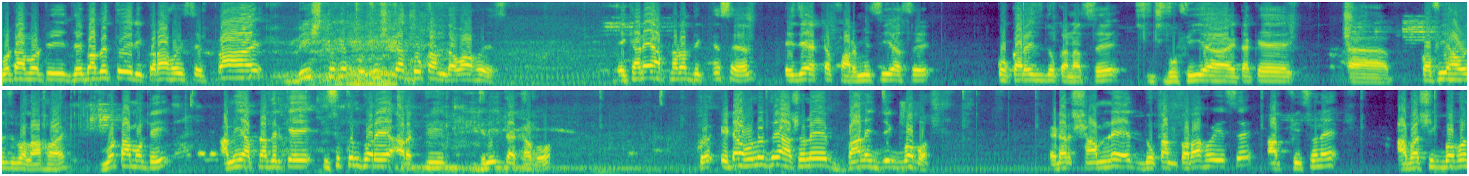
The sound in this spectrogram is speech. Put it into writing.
মোটামুটি যেভাবে তৈরি করা হয়েছে, প্রায় বিশ থেকে পঁচিশটা দোকান দেওয়া হয়েছে। এখানে আপনারা দেখতেছেন, এই যে একটা ফার্মেসি আছে কোকারেজ দোকান আছে বুফিয়া এটাকে কফি হাউস বলা হয়। মোটামুটি আমি আপনাদেরকে কিছুক্ষণ পরে আরেকটি জিনিস দেখাবো। তো এটা হলো যে আসলে বাণিজ্যিক ভবন। এটার সামনে দোকান করা হয়েছে, আর পিছনে আবাসিক ভবন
